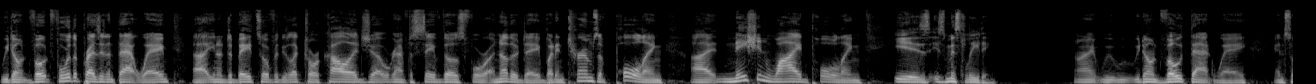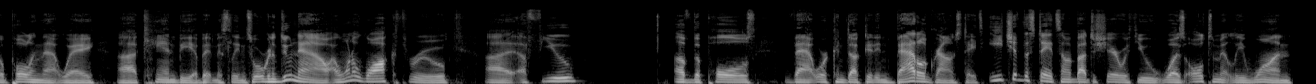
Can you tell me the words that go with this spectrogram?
We don't vote for the president that way. Uh, you know, debates over the electoral college, uh, we're going to have to save those for another day. But in terms of polling, uh, nationwide polling is is misleading. All right, we, we don't vote that way, and so polling that way uh, can be a bit misleading. So what we're going to do now, I want to walk through uh, a few of the polls that were conducted in battleground states. Each of the states I'm about to share with you was ultimately won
